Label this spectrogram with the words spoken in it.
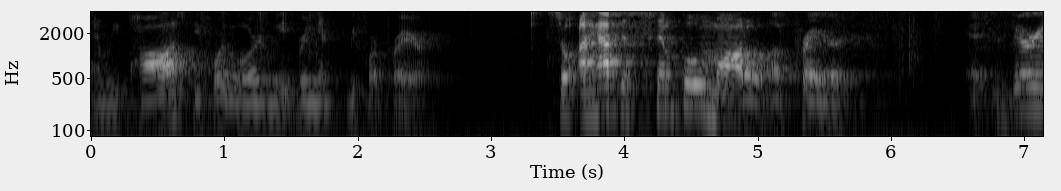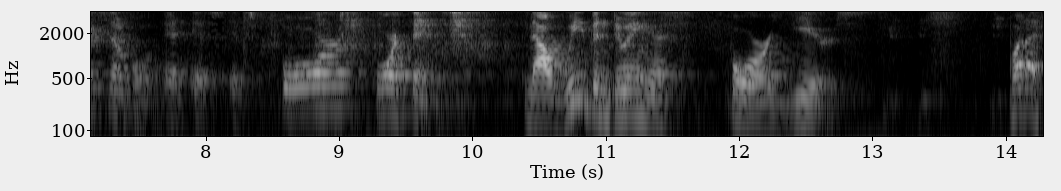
And we pause before the Lord and we bring it before prayer. So I have this simple model of prayer. It's very simple. It, it's, it's four, four things. Now, we've been doing this for years, but I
